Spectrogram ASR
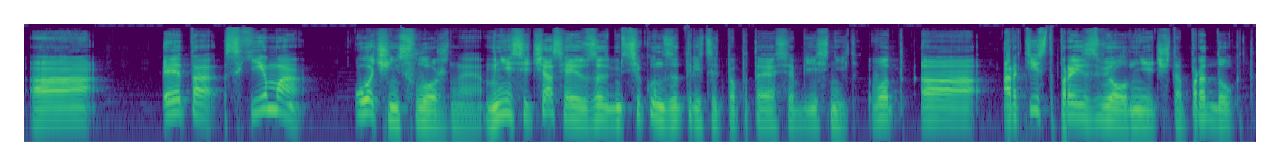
Эта схема очень сложная. Мне сейчас, я ее за секунд за 30 попытаюсь объяснить. Вот э, артист произвел нечто, продукт.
